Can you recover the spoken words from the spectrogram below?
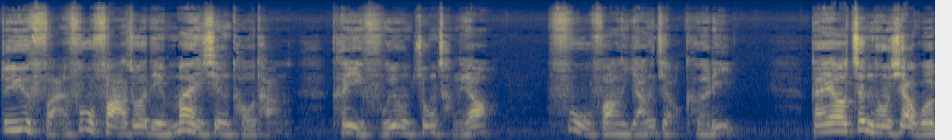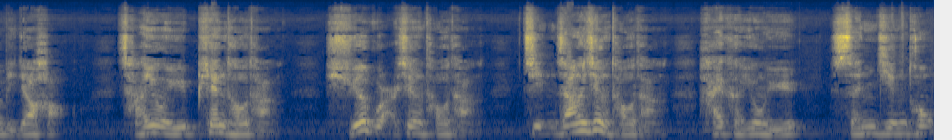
对于反复发作的慢性头疼，可以服用中成药复方羊角颗粒，该药镇痛效果比较好，常用于偏头疼、血管性头疼、紧张性头疼，还可用于神经痛。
